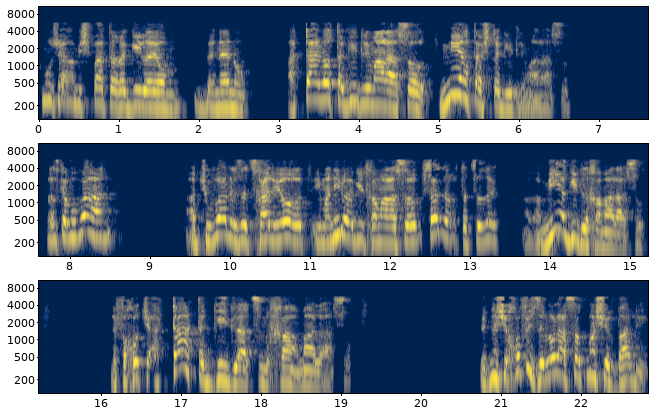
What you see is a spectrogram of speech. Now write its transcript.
כמו שהמשפט הרגיל היום בינינו, אתה לא תגיד לי מה לעשות, מי אתה שתגיד לי מה לעשות? אז כמובן, התשובה לזה צריכה להיות, אם אני לא אגיד לך מה לעשות, בסדר, אתה צודק. מי יגיד לך מה לעשות? לפחות שאתה תגיד לעצמך מה לעשות. מפני שחופש זה לא לעשות מה שבא לי,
